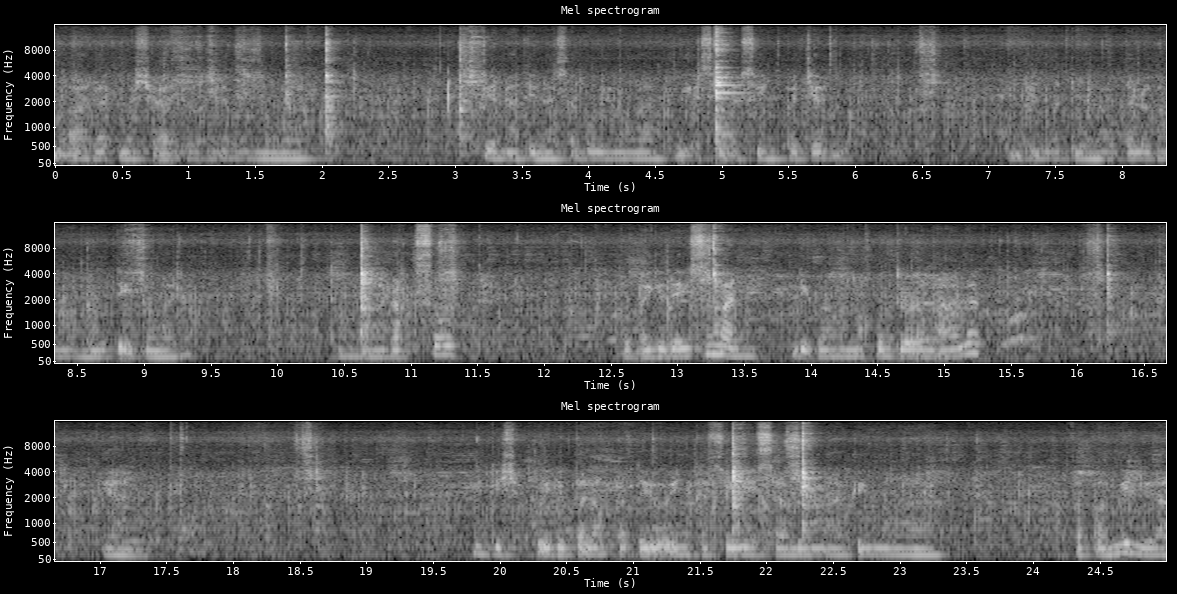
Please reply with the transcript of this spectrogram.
maalat masyado. Yung mga yan natin nasabaw yung mga may asin-asin pa dyan. Hindi matunaw talaga mabuti ito ngayon. Ang mga rock salt. Pag iodize naman, hindi ko naman makontrol ang alat. Yan. Hindi siya pwede palang patuyuin kasi sabi ng aking mga kapamilya,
